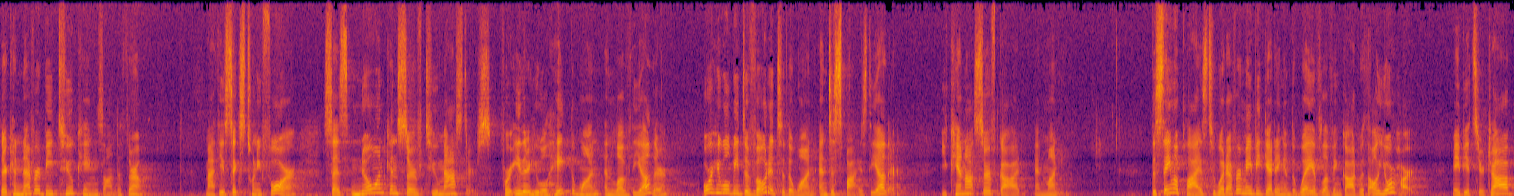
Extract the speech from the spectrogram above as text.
There can never be two kings on the throne. Matthew 6:24 says, "No one can serve two masters, for either he will hate the one and love the other, or he will be devoted to the one and despise the other. You cannot serve God and money." The same applies to whatever may be getting in the way of loving God with all your heart. Maybe it's your job,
